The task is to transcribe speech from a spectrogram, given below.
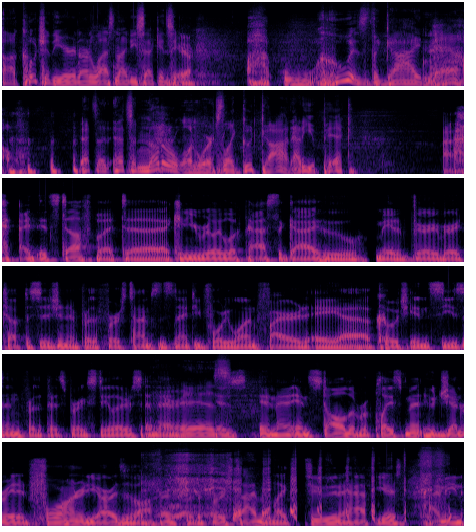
Uh, Coach of the year in our last 90 seconds here. Yeah. Uh, who is the guy now? that's a that's another one where it's like, good God, how do you pick? I, it's tough, but uh, can you really look past the guy who made a very, very tough decision and for the first time since 1941 fired a uh, coach in season for the Pittsburgh Steelers, and there it is. is, and then installed a replacement who generated 400 yards of offense for the first time in like two and a half years. I mean,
